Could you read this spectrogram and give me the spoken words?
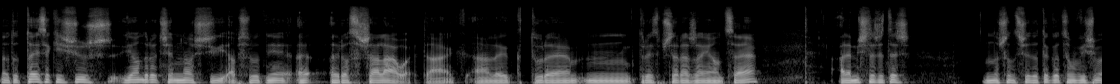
no to to jest jakieś już jądro ciemności absolutnie e, rozszalałe, tak? ale które, mm, które jest przerażające. Ale myślę, że też odnosząc się do tego, co mówiliśmy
